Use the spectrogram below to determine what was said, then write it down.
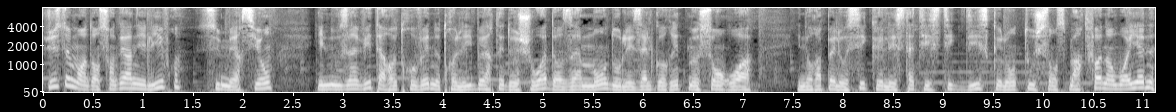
Justement, dans son dernier livre, Submersion, il nous invite à retrouver notre liberté de choix dans un monde où les algorithmes sont rois. Il nous rappelle aussi que les statistiques disent que l'on touche son smartphone en moyenne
